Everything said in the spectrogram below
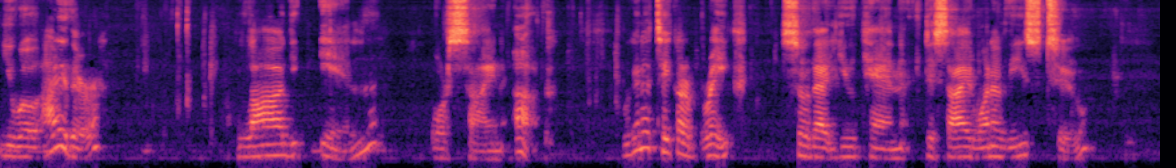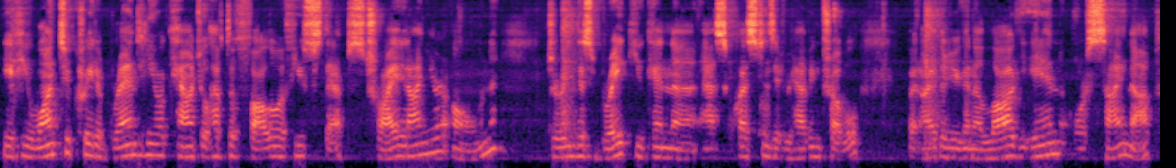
you will either log in or sign up. We're going to take our break so that you can decide one of these two. If you want to create a brand new account, you'll have to follow a few steps. Try it on your own. During this break, you can uh, ask questions if you're having trouble, but either you're going to log in or sign up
